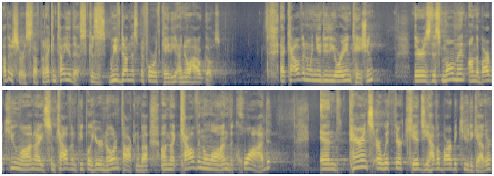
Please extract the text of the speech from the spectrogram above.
other sort of stuff. But I can tell you this, because we've done this before with Katie, I know how it goes. At Calvin, when you do the orientation, there is this moment on the barbecue lawn. I some Calvin people here know what I'm talking about. On the Calvin lawn, the quad, and parents are with their kids. You have a barbecue together.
